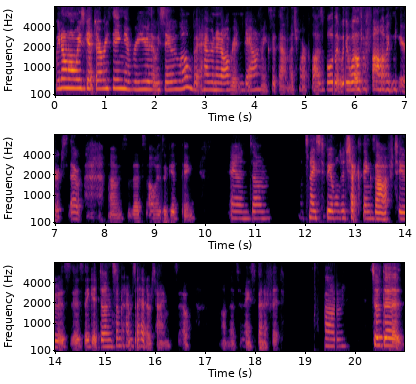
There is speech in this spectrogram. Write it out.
we don't always get to everything every year that we say we will, but having it all written down makes it that much more plausible that we will the following year. So, um, so that's always a good thing. And um, it's nice to be able to check things off too as, as they get done, sometimes ahead of time. So um, that's a nice benefit. Um, so the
